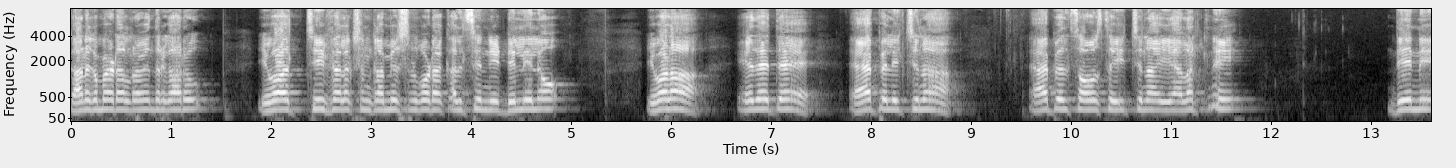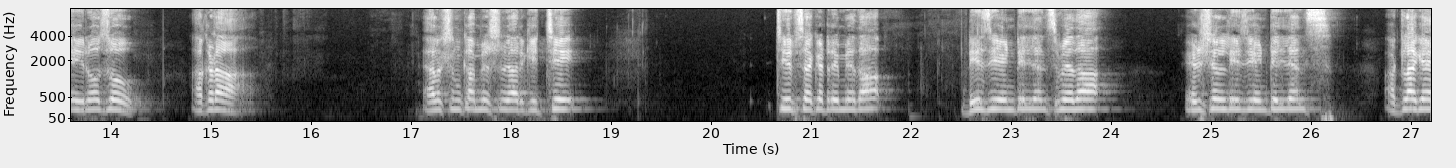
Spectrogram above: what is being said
కనకమేడల రవీంద్ర గారు ఇవాళ చీఫ్ ఎలక్షన్ కమిషన్ కూడా కలిసి ఢిల్లీలో. ఇవాళ ఏదైతే యాపిల్ ఇచ్చిన యాపిల్ సంస్థ ఇచ్చిన ఈ అలర్ట్ని దీన్ని ఈరోజు అక్కడ ఎలక్షన్ కమిషన్ గారికి ఇచ్చి చీఫ్ సెక్రటరీ మీద డీజీ ఇంటెలిజెన్స్ మీద అడిషనల్ డీజీ ఇంటెలిజెన్స్ అట్లాగే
